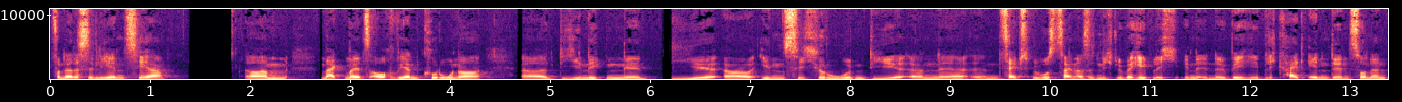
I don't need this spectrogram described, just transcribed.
von der Resilienz her ähm, merkt man jetzt auch während Corona, äh, diejenigen, die äh, in sich ruhen, die eine, ein Selbstbewusstsein, also nicht überheblich in, in der Überheblichkeit enden, sondern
